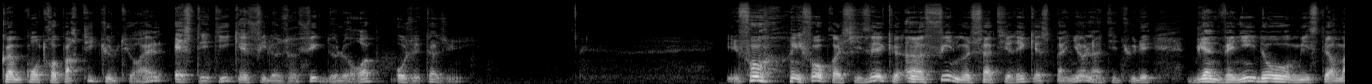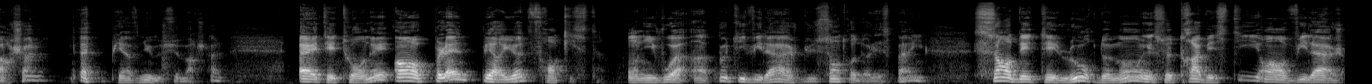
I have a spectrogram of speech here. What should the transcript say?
comme contrepartie culturelle, esthétique et philosophique de l'Europe aux États-Unis. Il faut, il faut préciser qu'un film satirique espagnol intitulé Bienvenido Mr. Marshall Bienvenue, Monsieur Marshall, a été tourné en pleine période franquiste. On y voit un petit village du centre de l'Espagne s'endetter lourdement et se travestir en village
